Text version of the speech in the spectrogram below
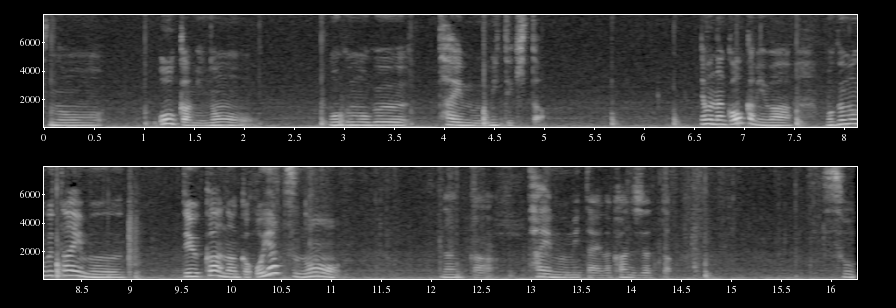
その狼のもぐもぐタイム見てきた。でもなんか狼はもぐもぐタイムっていうかなんかおやつのなんかタイムみたいな感じだった。そう。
